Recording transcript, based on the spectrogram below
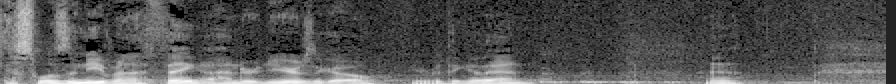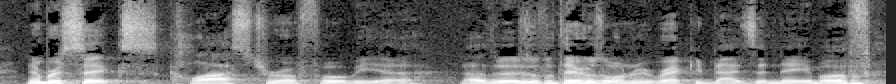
This wasn't even a thing 100 years ago. You ever think of that? Yeah. Number six, claustrophobia. There was one we recognized the name of.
